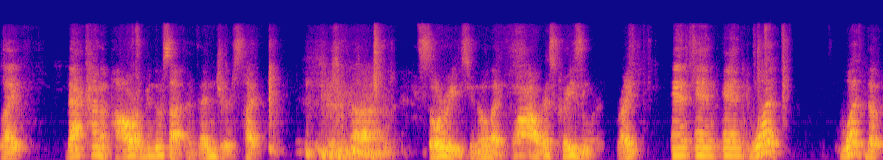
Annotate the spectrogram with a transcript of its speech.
Like that kind of power. I mean, those are Avengers type uh, stories. You know, like wow, that's crazy, right? And and and what what the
